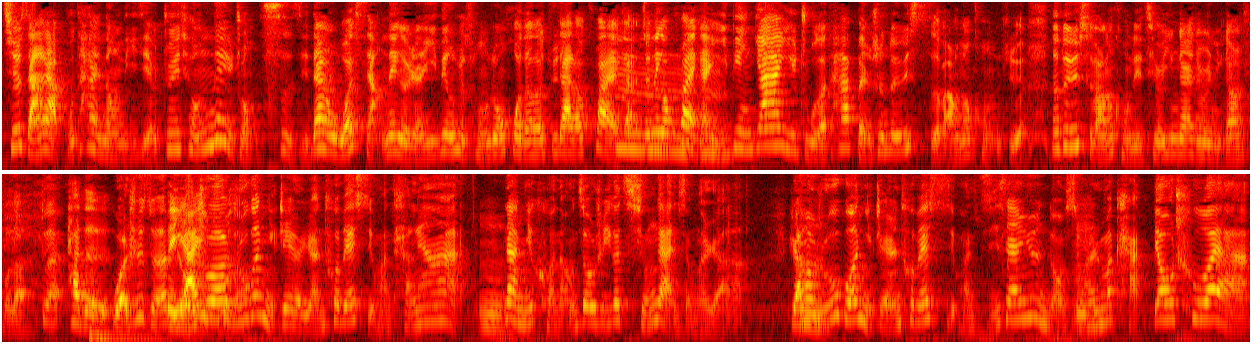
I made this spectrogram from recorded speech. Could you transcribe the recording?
其实咱俩不太能理解追求那种刺激，但是我想那个人一定是从中获得了巨大的快感，就那个快感一定压抑住了他本身对于死亡的恐惧。那对于死亡的恐惧，其实应该就是你刚刚说的，对他的，我是觉得，比如说，如果你这个人特别喜欢谈恋爱，嗯，那你可能就是一个情感型的人。然后，如果你这人特别喜欢极限运动，喜欢什么卡飙车呀，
